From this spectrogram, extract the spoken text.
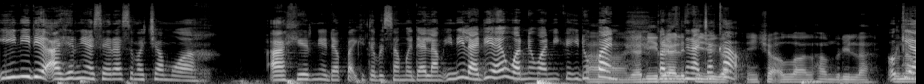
ini dia akhirnya saya rasa macam wah akhirnya dapat kita bersama dalam inilah dia eh, warna-warni kehidupan. Ha, jadi Kalau kita nak cakap. InsyaAllah. Alhamdulillah. Okey.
